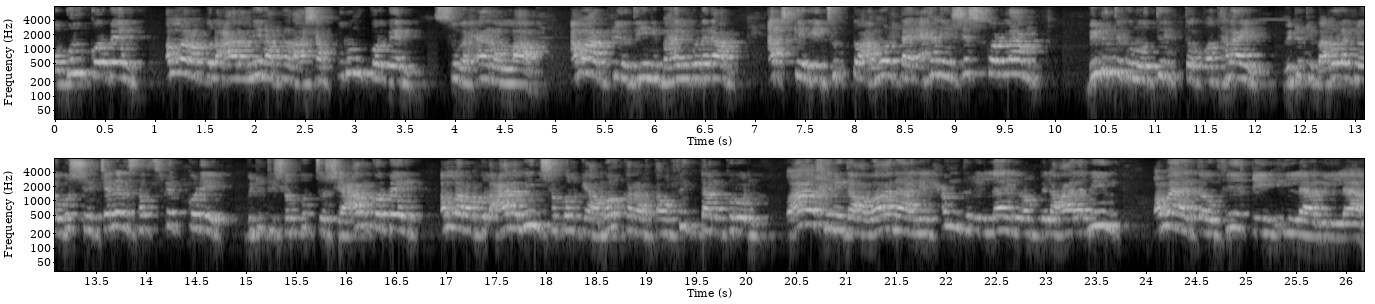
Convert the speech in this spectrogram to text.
কবুল করবেন। আল্লাহ রাব্বুল আলামিন আপনার আশা পূরণ করবেন। সুবহানাল্লাহ। আমার প্রিয় দিনী ভাই বোনেরা, আজকের এই ছোট্ট আমলটা এখানেই শেষ করলাম। ভিডিওতে কোনো অতিরিক্ত কথা নাই। ভিডিওটি ভালো লাগলে অবশ্যই চ্যানেল সাবস্ক্রাইব করে ভিডিওটি সর্বোচ্চ শেয়ার করবেন। আল্লাহ রাব্বুল আলামিন সকলকে আমল করার তৌফিক দান করুন। আখিরি দাওয়ানা আলহামদুলিল্লাহি রাব্বিল ইল্লা বিল্লাহ।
